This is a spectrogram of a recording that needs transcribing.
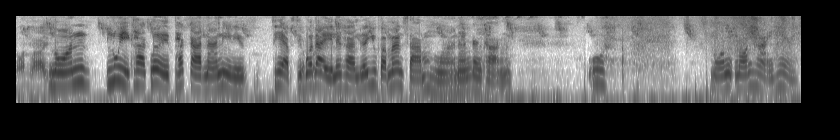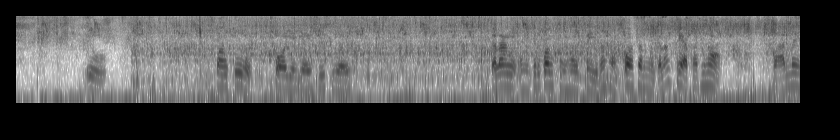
นอนหลายนอนลุยคักเลยพักกาดหนานี่นี่แทบสิบ่ได้เลยค่ะเหลืออยู่ประมาณสามหัวนั้นกลางขางๆนี่โอ้ยนอนนอนหายแห้งหนูกวางกุ้งกอใหญ่ๆสวยๆ กำลังอันนี้เป็นกวางถุงโฮเตนะคะกอสมิงกำลังแสบค่ะพี่น้องหวานเลย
